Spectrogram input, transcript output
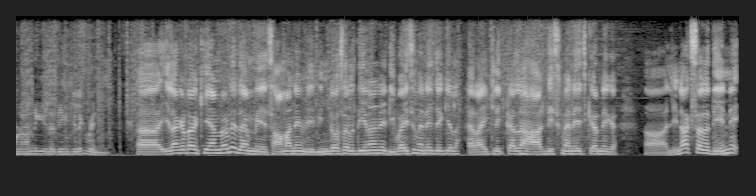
මොනන්ද කියල තින් කියලක් වෙන්න ඊළඟට කියන්නනේ දැම මේ සාමානය වින්ඩෝසල තියනේ ඩිවයිස් මනජ කියලා. රයිකලික් කල්ල හාඩිස් මනේජ් කරන එක. ලිනක්සල තියන්නේ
